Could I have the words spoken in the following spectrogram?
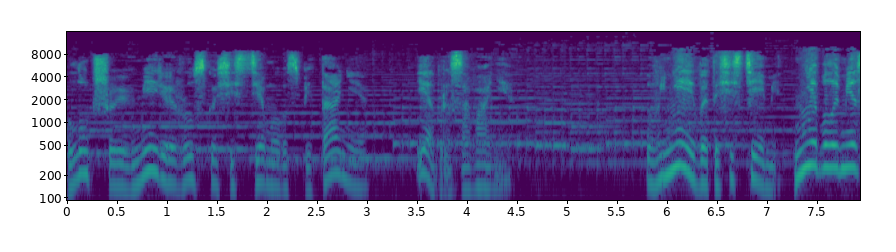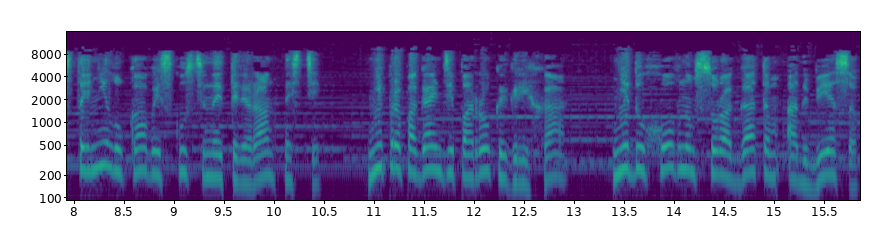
лучшую в мире русскую систему воспитания и образования. В ней, в этой системе, не было места ни лукавой искусственной толерантности, ни пропаганде порока и греха, ни духовным суррогатам от бесов,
